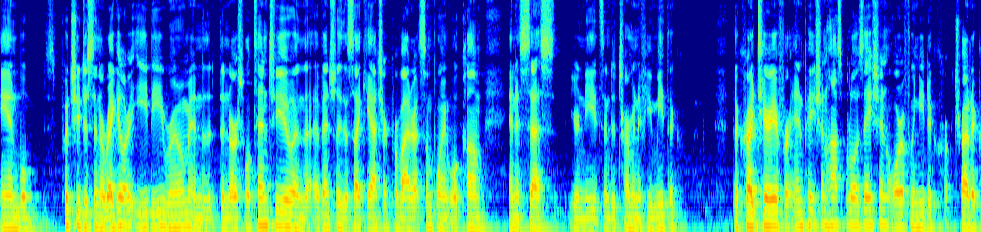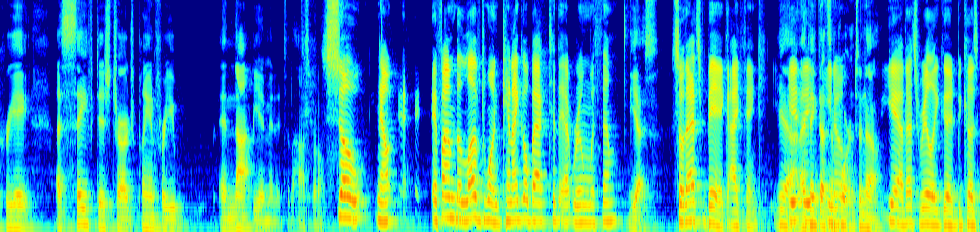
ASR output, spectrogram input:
and we'll put you just in a regular ED room, and the, the nurse will tend to you, and the, eventually the psychiatric provider at some point will come and assess your needs and determine if you meet the the criteria for inpatient hospitalization or if we need to cr- try to create a safe discharge plan for you and not be admitted to the hospital. So now, if I'm the loved one, can I go back to that room with them? Yes. So that's big, I think. Yeah, It- I think that's you know, important to know. Yeah, that's really good because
